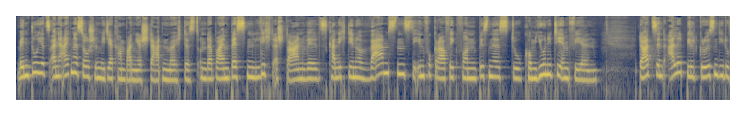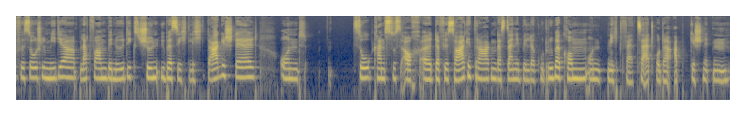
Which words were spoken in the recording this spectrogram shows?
Wenn du jetzt eine eigene Social-Media-Kampagne starten möchtest und dabei im besten Licht erstrahlen willst, kann ich dir nur wärmstens die Infografik von Business to Community empfehlen. Dort sind alle Bildgrößen, die du für Social Media Plattformen benötigst, schön übersichtlich dargestellt und so kannst du es auch äh, dafür Sorge tragen, dass deine Bilder gut rüberkommen und nicht verzerrt oder abgeschnitten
